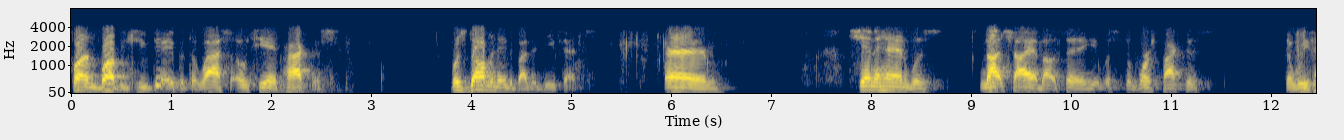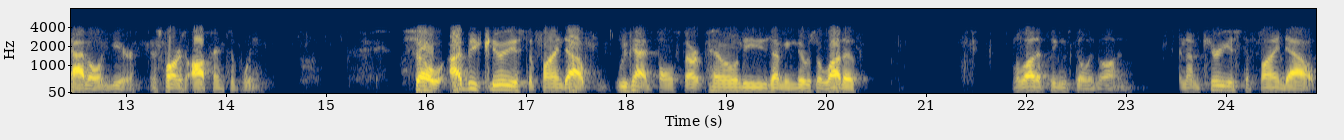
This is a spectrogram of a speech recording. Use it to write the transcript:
fun barbecue day, but the last OTA practice was dominated by the defense. And Shanahan was not shy about saying it was the worst practice that we've had all year as far as offensively. So I'd be curious to find out. We've had false start penalties. I mean, there was a lot of a lot of things going on, and I'm curious to find out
